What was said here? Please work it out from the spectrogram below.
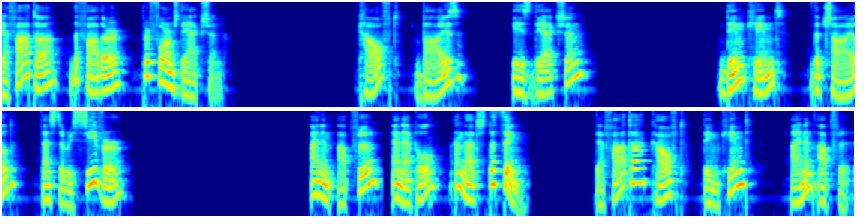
Der Vater, the father, performs the action. Kauft, buys, is the action. Dem Kind, the child, that's the receiver. Einen Apfel, an apple, and that's the thing. Der Vater kauft dem Kind einen Apfel.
